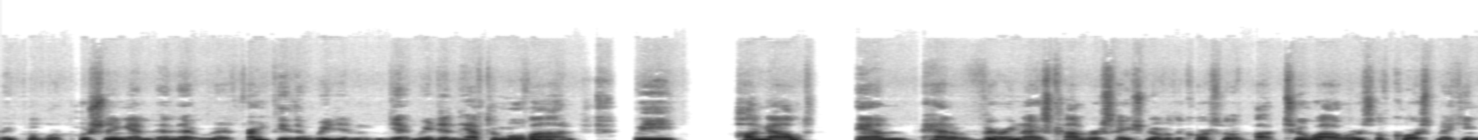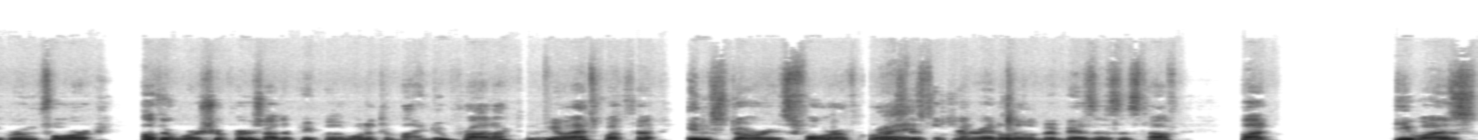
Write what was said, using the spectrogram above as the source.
people were pushing, and, and that frankly that we didn't get we didn't have to move on. We hung out and had a very nice conversation over the course of about two hours. Of course, making room for other worshipers, other people that wanted to buy new product. You know, that's what the in store is for, of course, right. is to generate a little bit of business and stuff. But he was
